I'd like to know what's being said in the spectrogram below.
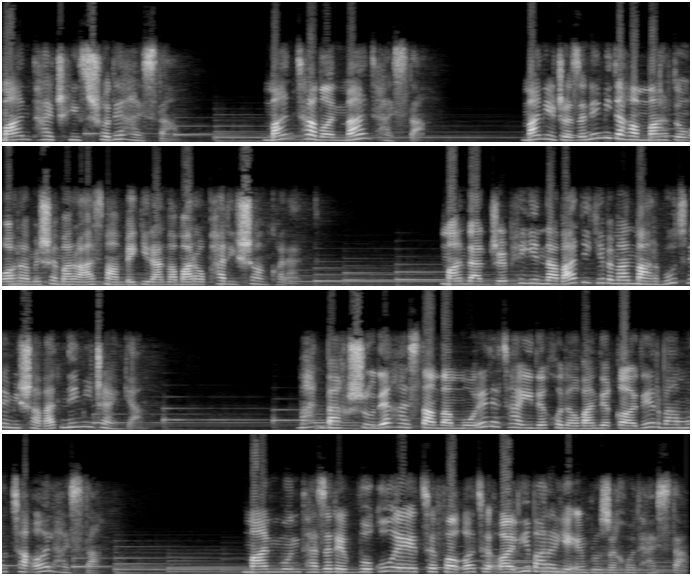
من تجهیز شده هستم. من توانمند هستم. من اجازه نمی دهم مردم آرامش مرا از من بگیرند و مرا پریشان کنند. من در جبهه نبردی که به من مربوط نمی شود نمی جنگم. من بخشوده هستم و مورد تایید خداوند قادر و متعال هستم. من منتظر وقوع اتفاقات عالی برای امروز خود هستم.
